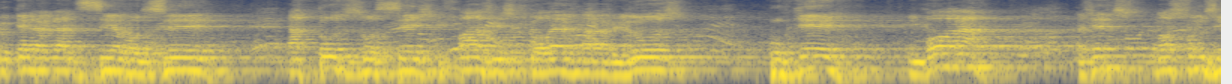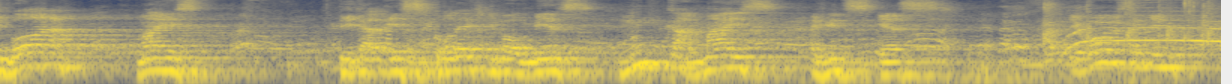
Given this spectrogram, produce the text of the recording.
Eu quero agradecer a você, a todos vocês que fazem esse colégio maravilhoso, porque, embora a gente, nós fomos embora, mas fica esse colégio de Malmense, nunca mais a gente esquece. Eu amo isso aqui.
